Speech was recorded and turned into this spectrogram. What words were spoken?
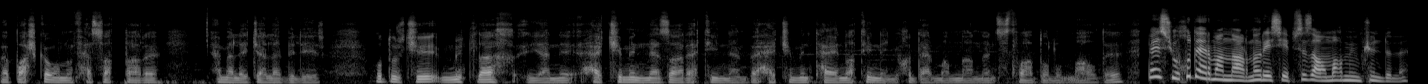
və başqa onun fəsadları əmələ gələ bilər. Odur ki, mütləq, yəni həkimin nəzarəti ilə və həkimin təyinatı ilə yuxu dərmanlarından istifadə olunmalıdır. bəs yuxu dərmanlarını reseptsiz almaq mümkündürmü?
